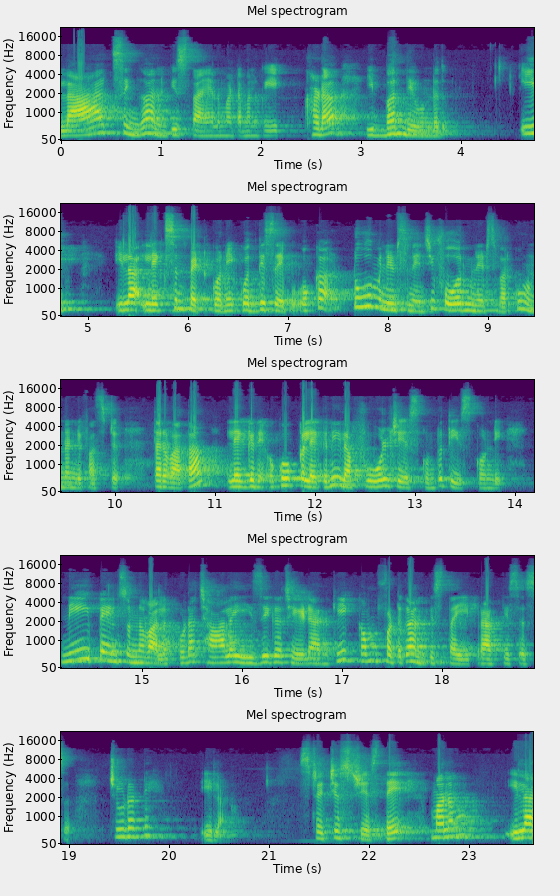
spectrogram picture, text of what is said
రిలాక్సింగ్గా అనిపిస్తాయి అన్నమాట మనకు ఎక్కడ ఇబ్బంది ఉండదు. ఈ ఇలా లెగ్స్ని పెట్టుకొని కొద్దిసేపు ఒక టూ మినిట్స్ నుంచి ఫోర్ మినిట్స్ వరకు ఉండండి ఫస్ట్ తర్వాత లెగ్ని ఒక్కొక్క లెగ్ని ఇలా ఫోల్డ్ చేసుకుంటూ తీసుకోండి. నీ పెయిన్స్ ఉన్న వాళ్ళకు కూడా చాలా ఈజీగా చేయడానికి కంఫర్ట్గా అనిపిస్తాయి ఈ ప్రాక్టీసెస్ చూడండి ఇలా. స్ట్రెచెస్ చేస్తే మనం ఇలా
